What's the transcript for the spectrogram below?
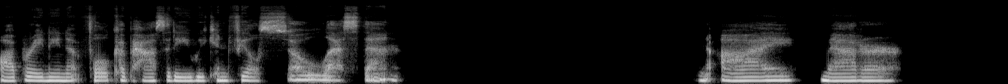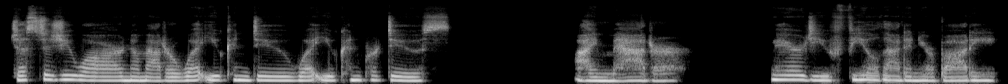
operating at full capacity, we can feel so less than. And I matter just as you are, no matter what you can do, what you can produce. I matter. Where do you feel that in your body?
